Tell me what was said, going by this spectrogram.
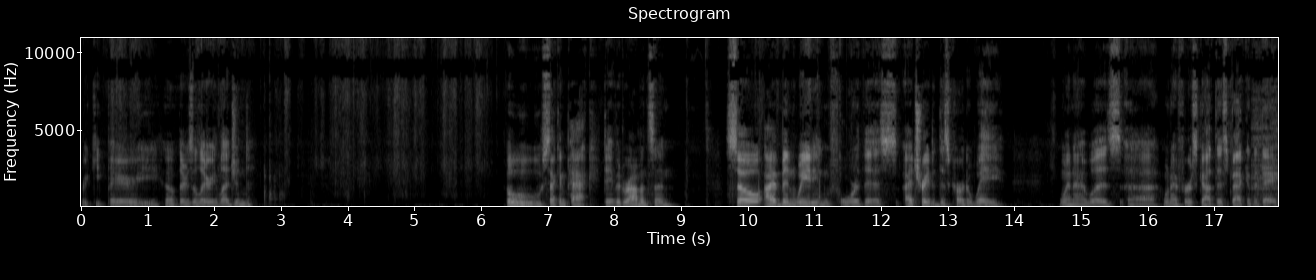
Ricky Berry. Oh, there's a Larry Legend. Oh, second pack, David Robinson. So I've been waiting for this. I traded this card away when I was, uh, when I first got this back in the day.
